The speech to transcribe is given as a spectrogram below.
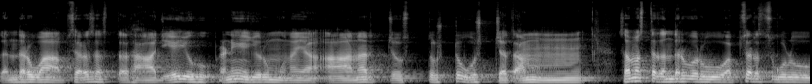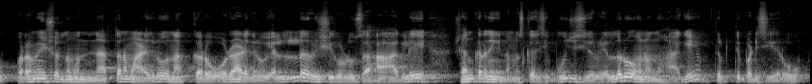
ಗಂಧರ್ವಾಪ್ಸರಸಸ್ತಥಾ ಜೇಯು ಪ್ರಣೇಯುರ್ಮುನಯ ಆನರ್ಚುಸ್ತುಷ್ಟುಶ್ಚತಂ ಸಮಸ್ತ ಗಂಧರ್ವರು, ಅಪ್ಸರಸ್ಸುಗಳು ಪರಮೇಶ್ವರನ ಮುಂದೆ ನರ್ತನ ಮಾಡಿದರು, ನಕ್ಕರು ಓಡಾಡಿದರು, ಎಲ್ಲ ಋಷಿಗಳು ಸಹ ಆಗಲೇ ಶಂಕರನಿಗೆ ನಮಸ್ಕರಿಸಿ ಪೂಜಿಸಿದರು, ಎಲ್ಲರೂ ಅವನನ್ನು ಹಾಗೆ ತೃಪ್ತಿಪಡಿಸಿದರು.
